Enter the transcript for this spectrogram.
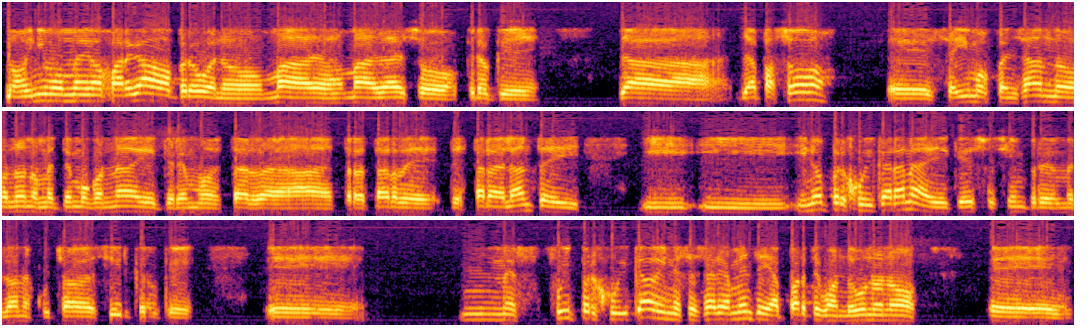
Nos vinimos medio amargados, pero bueno, más, más allá de eso, creo que ya, ya pasó. Eh, seguimos pensando, no nos metemos con nadie, queremos estar a, tratar de, estar adelante y, y, y, no perjudicar a nadie, que eso siempre me lo han escuchado decir, creo que eh, me fui perjudicado innecesariamente y aparte cuando uno no... Eh,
